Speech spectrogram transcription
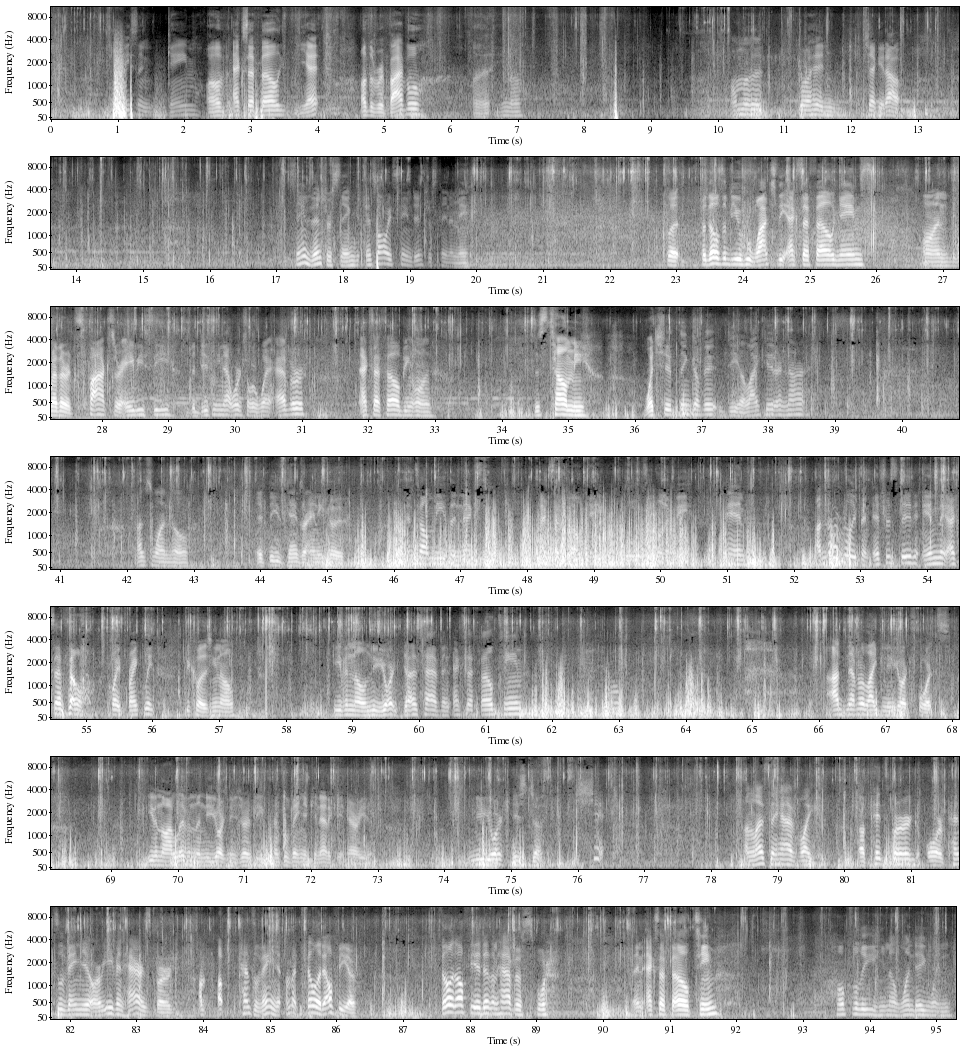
a recent game of XFL yet, of the revival, but you know, I'm gonna go ahead and check it out. Seems interesting. It's always seemed interesting to me. But for those of you who watch the XFL games on whether it's Fox or ABC, the Disney networks or wherever XFL be on, just tell me what you think of it. Do you like it or not? I just want to know if these games are any good tell me the next XFL game, who is it going to be? And I've never really been interested in the XFL, quite frankly, because, you know, even though New York does have an XFL team, I've never liked New York sports, even though I live in the New York, New Jersey, Pennsylvania, Connecticut area. New York is just shit. Unless they have like a Pittsburgh or Pennsylvania or even Harrisburg. I'm up Pennsylvania. I'm at Philadelphia. Philadelphia doesn't have a sport an XFL team. Hopefully, you know, one day when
